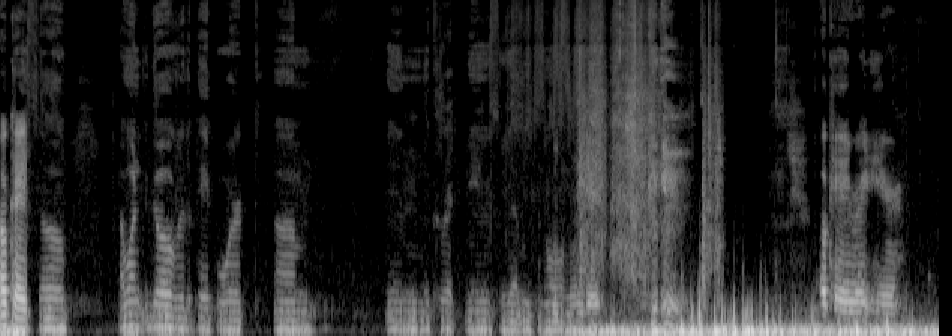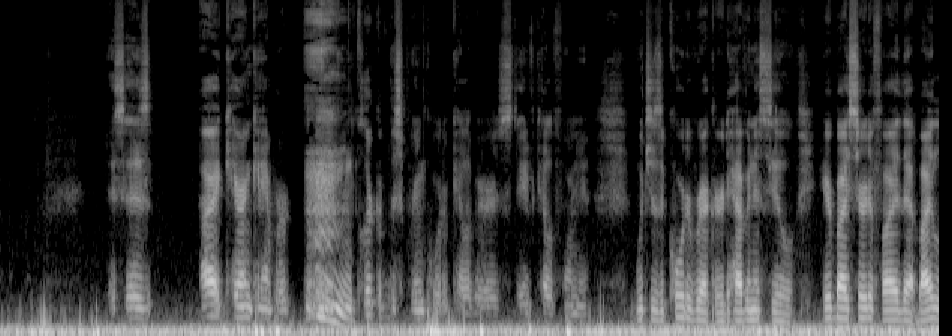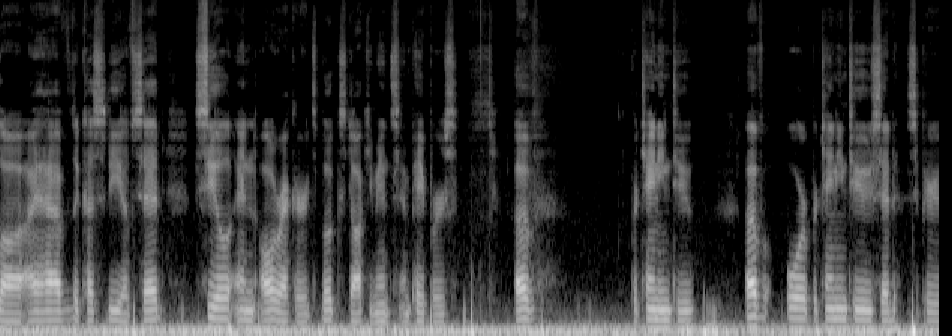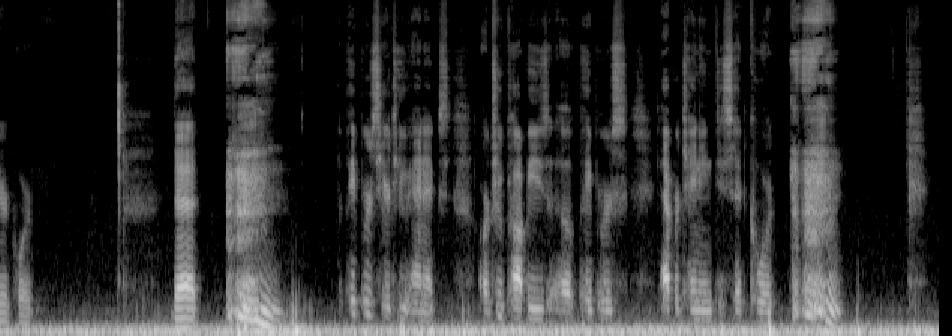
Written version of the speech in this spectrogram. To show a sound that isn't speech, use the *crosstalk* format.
Okay, so I wanted to go over the paperwork um, in the correct view so that we can all read it. *clears throat* okay, right here. It says, I, Karen Camper, *clears throat* clerk of the Supreme Court of Calaveras, State of California, which is a court of record having a seal, hereby certify that by law I have the custody of said seal and all records, books, documents, and papers of pertaining to of or pertaining to said superior court. That *clears throat* the papers hereto annexed are true copies of papers appertaining to said court *clears throat*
